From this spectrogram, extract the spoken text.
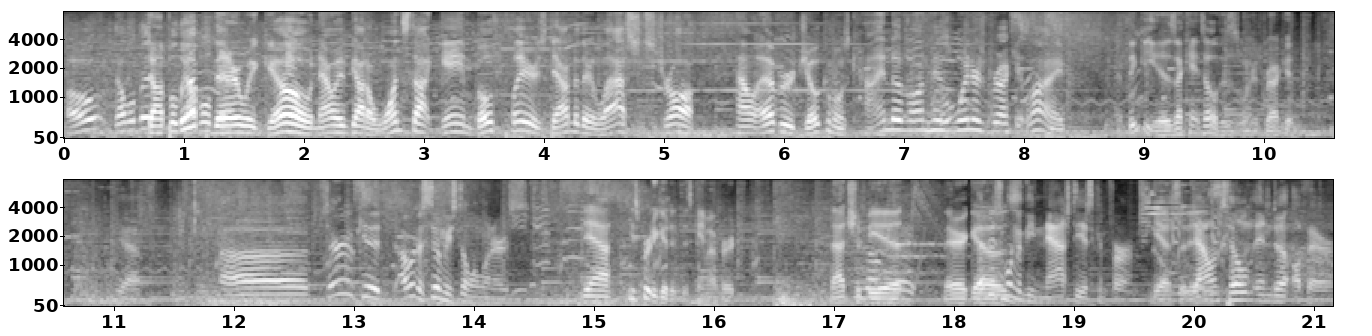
Oh, double dip. Double loop. There we go. Now we've got a one-stock game. Both players down to their last straw. However, Jocamo's kind of on his winner's bracket live. I think he is. I can't tell if this is winner's bracket. Yeah. Uh, Stereo Kid, I would assume he's still in winners. Yeah, he's pretty good at this game, I've heard. That should be it. There it That goes. is one of the nastiest confirms. Yes, it Down is. tilt into up air.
